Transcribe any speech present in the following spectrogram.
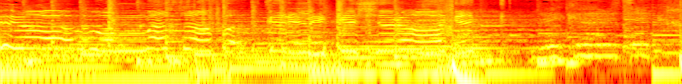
بيوم ما خاف اذكر لك اشراقك ذكرتك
